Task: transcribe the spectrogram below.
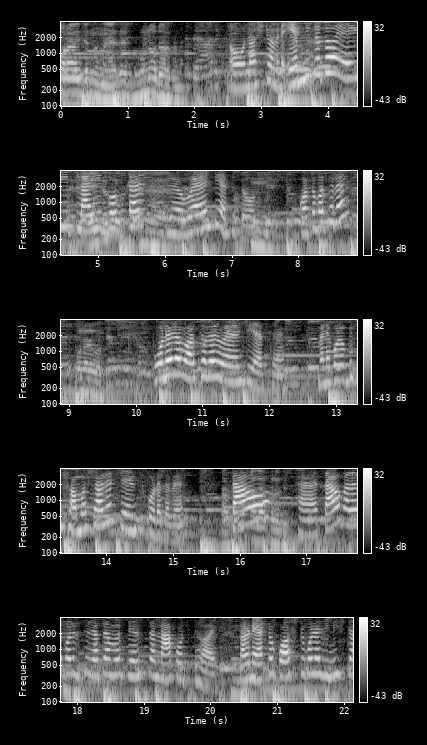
করার জন্য না এটা ঘুনও ধরবে না। ও নষ্ট হবে না। এমনিতে তো এই প্লাইবোর্ডটার ওয়ারেন্টি আছে তো। কত বছরের? পনেরো বছর। পনেরো বছরের ওয়ারেন্টি আছে। মানে কোনো কিছু সমস্যা হলে চেঞ্জ করে দেবে। তাও। হ্যাঁ তাও কালার করে দিচ্ছে যাতে আমার চেঞ্জটা না করতে হয়। কারণ এত কষ্ট করে জিনিসটা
